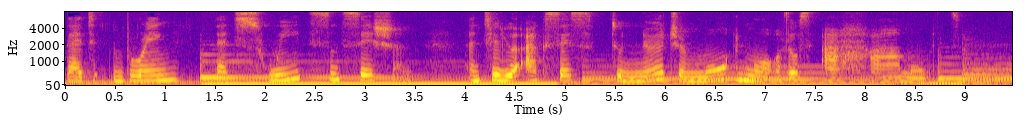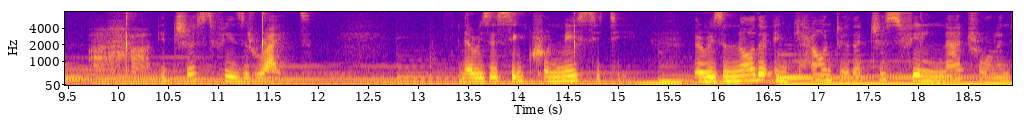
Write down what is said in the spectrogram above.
that bring that sweet sensation until you access to nurture more and more of those aha moments. Aha, it just feels right. There is a synchronicity. There is another encounter that just feels natural and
